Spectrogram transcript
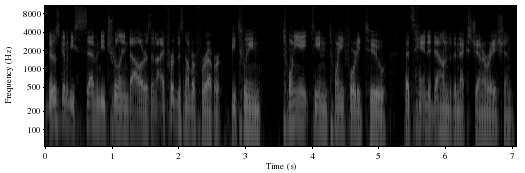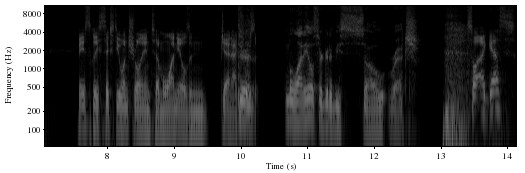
there's going to be $70 trillion, and I've heard this number forever, between 2018 and 2042 that's handed down to the next generation. Basically, 61 trillion to millennials and Gen Xers. Dude, millennials are going to be so rich. So I guess,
